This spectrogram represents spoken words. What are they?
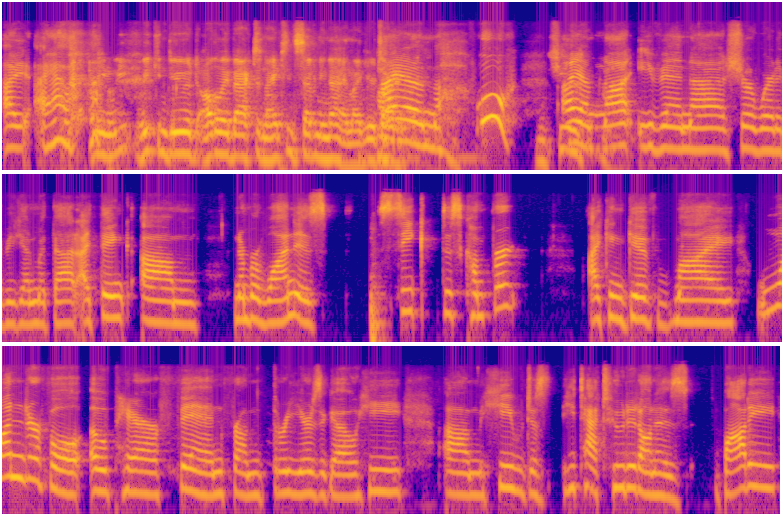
I i have i mean we, we can do it all the way back to 1979 like you're talking i am woo, i am not even uh, sure where to begin with that. I think um, number one is seek discomfort I can give my wonderful au pair Finn from three years ago. He um, he just he tattooed it on his body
